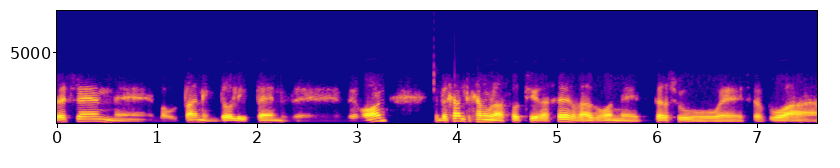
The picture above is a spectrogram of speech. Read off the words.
לסשן אה, באולפן עם דולי, פן ו- ורון, ובכלל תכננו לעשות שיר אחר, ואז רון אה, סיפר שהוא אה, שבוע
